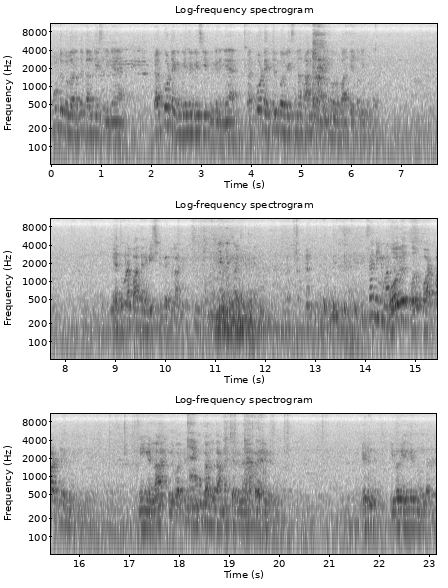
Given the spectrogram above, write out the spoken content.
கூண்டுக்குள்ள இருந்து கல் வீசுறீங்க. கற்கோட்டைக்கு மீது வீசிட்டு இருக்கிறீங்க. கற்கோட்டை திரும்ப வீசினா தாங்க மாட்டீங்கன்னு ஒரு வார்த்தையை பதிவு பண்றாரு நேத்து கூட பார்த்தேன் வீசிட்டு போயிருக்கலாமே. சார் நீங்க மத்த- ஒரு ஒரு கோட்பாட்டில் இருக்கு நீங்க எல்லாம் இங்க பாருங்க திமுக அமைச்சர்கள் எல்லாம் எடுங்க. இவர் எங்கிருந்து வந்தாரு?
